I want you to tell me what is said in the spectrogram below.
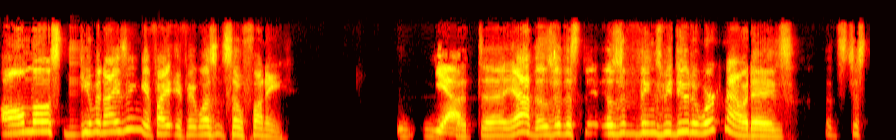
almost dehumanizing if I if it wasn't so funny. Yeah, But uh, yeah, those are the those are the things we do to work nowadays. It's just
